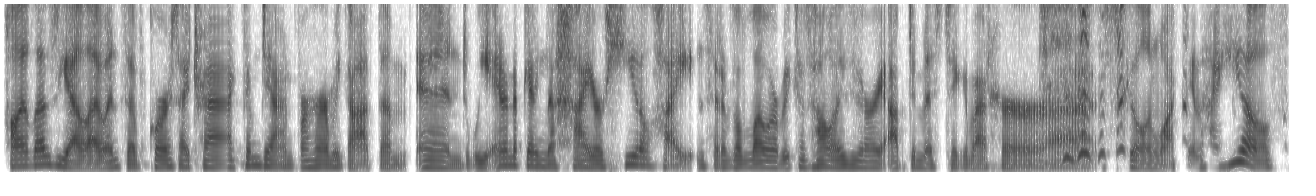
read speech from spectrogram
Holly loves yellow, and so of course I tracked them down for her. We got them, and we ended up getting the higher heel height instead of the lower because Holly's very optimistic about her uh, skill in walking in high heels.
